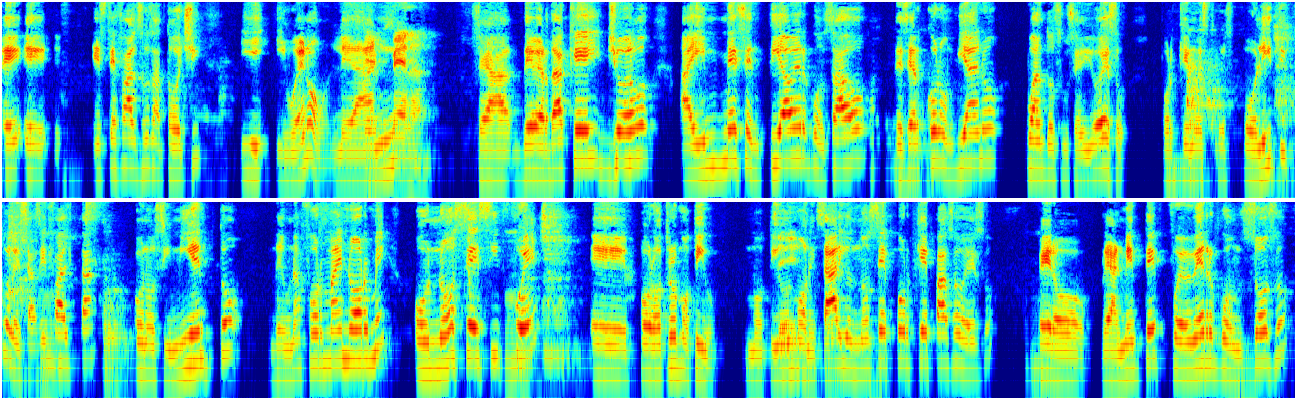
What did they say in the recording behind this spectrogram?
eh, eh, este falso Satoshi y, y bueno, le dan... pena. O sea, de verdad que yo ahí me sentí avergonzado de ser colombiano cuando sucedió eso, porque a nuestros políticos les hace mm. falta conocimiento de una forma enorme o no sé si mm. fue eh, por otro motivo, motivos monetarios, no sé por qué pasó eso, mm. pero realmente fue vergonzoso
